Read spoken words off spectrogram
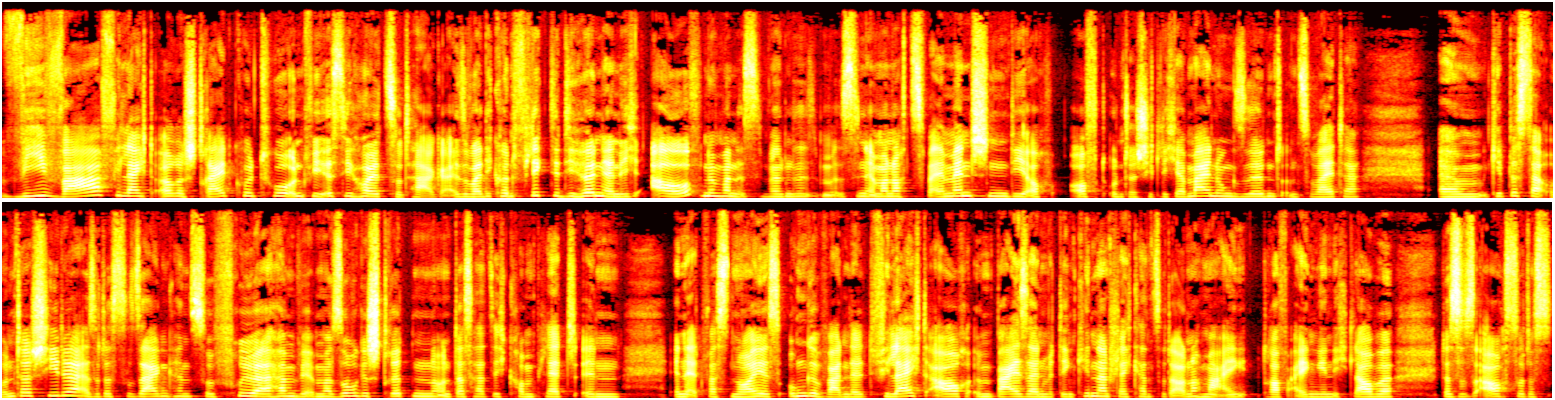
wie war vielleicht eure Streitkultur und wie ist sie heutzutage? Also, weil die Konflikte, die hören ja nicht auf. Ne? Man ist, man, es sind immer noch zwei Menschen, die auch oft unterschiedlicher Meinung sind und so weiter. Ähm, gibt es da Unterschiede? Also, dass du sagen kannst, so früher haben wir immer so gestritten und das hat sich komplett in, in etwas Neues umgewandelt. Vielleicht auch im Beisein mit den Kindern. Vielleicht kannst du da auch noch mal ein, drauf eingehen. Ich glaube, das ist auch so, dass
